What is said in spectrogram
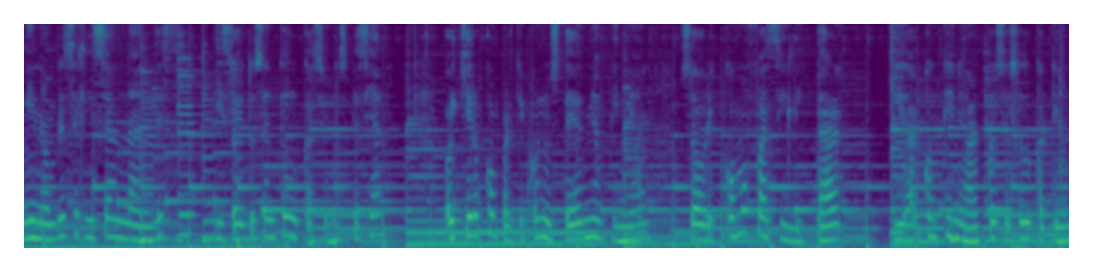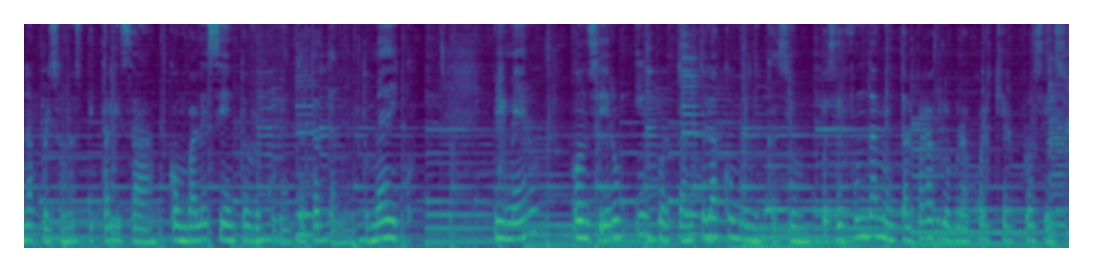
mi nombre es Elisa Hernández y soy docente de educación especial. Hoy quiero compartir con ustedes mi opinión sobre cómo facilitar y dar continuidad al proceso educativo de una persona hospitalizada, convaleciente o recurrente de tratamiento médico. Primero, considero importante la comunicación, pues es fundamental para lograr cualquier proceso.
